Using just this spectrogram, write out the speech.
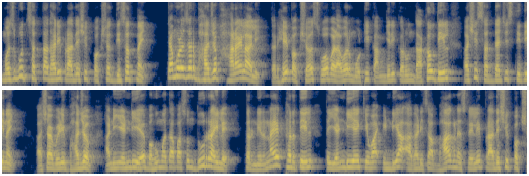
मजबूत सत्ताधारी प्रादेशिक पक्ष दिसत नाही. त्यामुळे जर भाजप हारायला आली तर हे पक्ष स्वबळावर मोठी कामगिरी करून दाखवतील अशी सध्याची स्थिती नाही. अशा वेळी भाजप आणि एनडीए बहुमतापासून दूर राहिले तर निर्णायक ठरतील ते एनडीए किंवा इंडिया आघाडीचा भाग नसलेले प्रादेशिक पक्ष.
